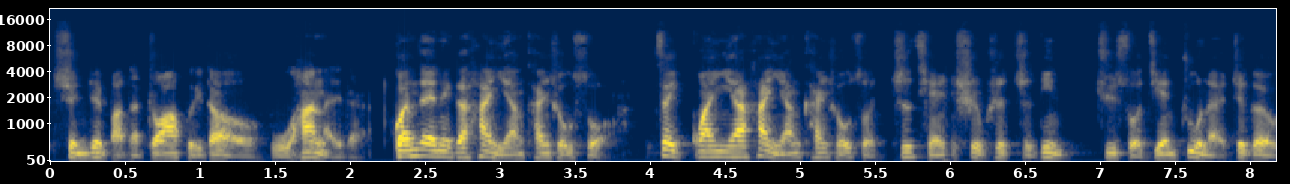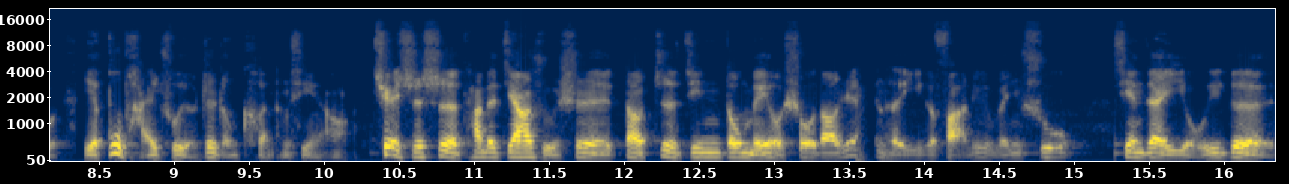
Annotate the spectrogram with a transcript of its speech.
深圳把他抓回到武汉来的，关在那个汉阳看守所。在关押汉阳看守所之前，是不是指定居所监住呢？这个也不排除有这种可能性啊。确实是他的家属是到至今都没有收到任何一个法律文书。现在有一个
